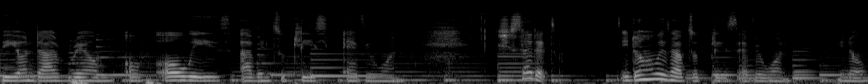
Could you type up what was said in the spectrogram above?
beyond that realm of always having to please everyone. She said it. You don't always have to please everyone, you know.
